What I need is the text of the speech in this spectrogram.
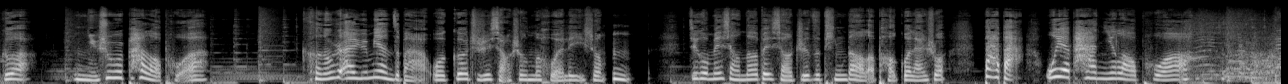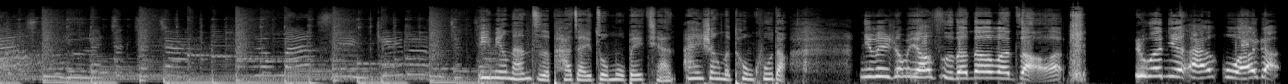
哥，你是不是怕老婆啊？可能是碍于面子吧。我哥只是小声的回了一声“嗯”，结果没想到被小侄子听到了，跑过来说：“爸爸，我也怕你老婆。”一名男子趴在一座墓碑前，哀伤的痛哭道：“你为什么要死的那么早啊？如果你还活着，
